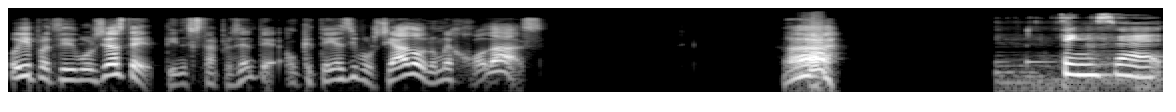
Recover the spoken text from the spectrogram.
Oye, pero te divorciaste, tienes que estar presente, aunque te hayas divorciado, no me jodas. ¡Ah! Things that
